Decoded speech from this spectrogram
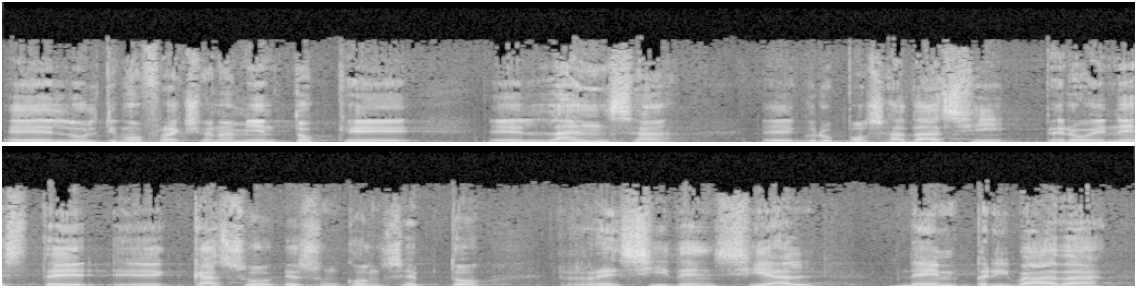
eh, el último fraccionamiento que eh, lanza Grupo Sadasi, pero en este caso es un concepto residencial en privada.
